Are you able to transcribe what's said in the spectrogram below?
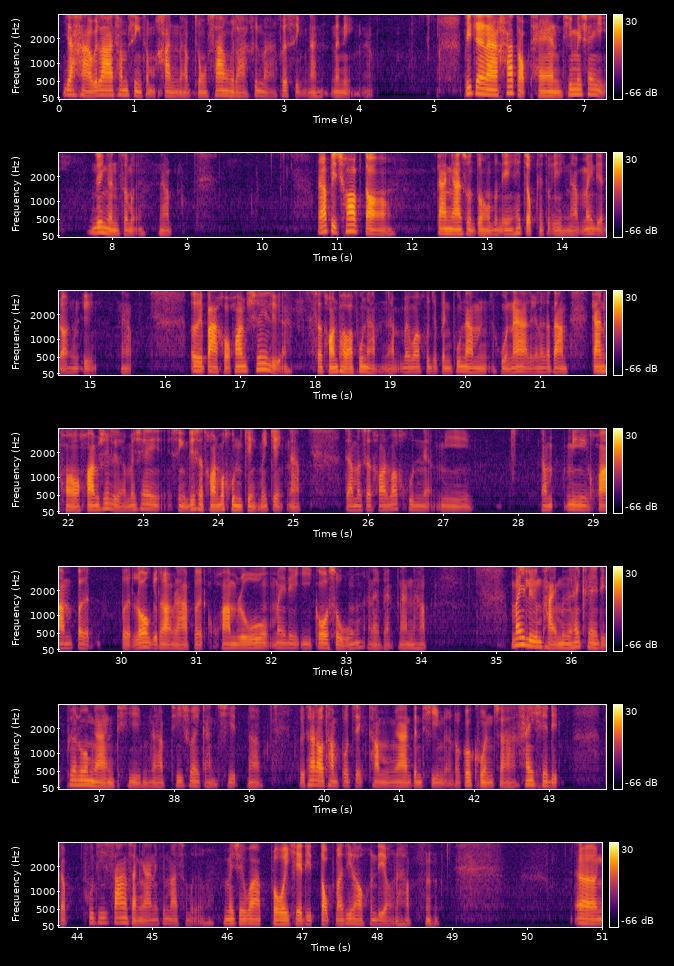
อย่าหาเวลาทำสิ่งสำคัญนะครับ จงสร้างเวลาขึ้นมาเพื่อสิ่งนั้นนั่นเองนะครับ พิจารณาค่าตอบแทนที่ไม่ใช่ด้วยเงินเสมอนะครับรับผิดชอบต่อการงานส่วนตัวของตนเองให้จบในตัวเองนะครับ ไม่เดือดร้อนคนอื่นนะครับ เอ่ยปากขอความช่วยเหลือ สะท้อนภาวะผู้นำนะครับไม่ว่าคุณจะเป็นผู้นำหัวหน้าหรืออะไรก็ตาม การขอความช่วยเหลือ ไม่ใช่สิ่งที่สะท้อนว่าคุณเก่งไม่เก่งนะครับ แต่มันสะท้อนว่าคุณเนี่ยมีมีความเปิดเปิดโลกอยู่ตลอดเวลา เปิดความรู้ไม่ได้อีโก้สูงอะไรแบบนั้นนะครับ ไม่ลืมผายมือให้เครดิตเพื่อร่วมงานทีมนะครับที่ช่วยกันคิดนะครับคือถ้าเราทำโปรเจกต์ทำงานเป็นทีมเนี่ยเราก็ควรจะให้เครดิต ผู้ที่สร้างสรรค์งานนี้ขึ้นมาเสมอ ไม่ใช่ว่าโปรยเครดิตตบมาที่เราคนเดียวนะครับ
